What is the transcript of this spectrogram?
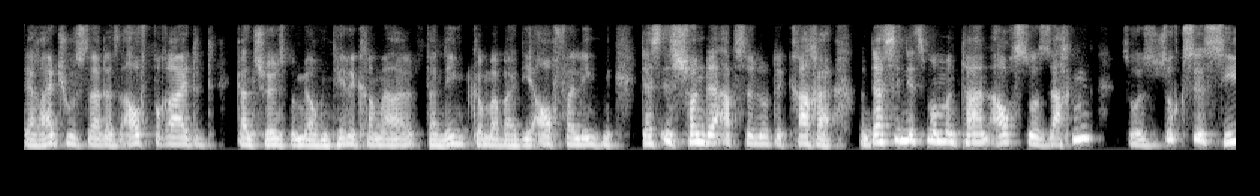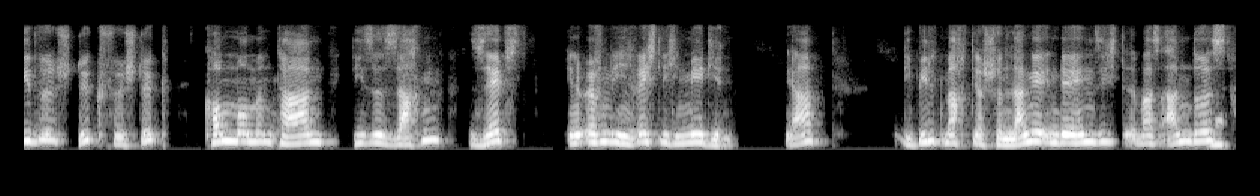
der Reitschuster hat das aufbereitet, ganz schön ist bei mir auf dem Telegram verlinkt, können wir bei dir auch verlinken. Das ist schon der absolute Kracher. Und das sind jetzt momentan auch so Sachen, so sukzessive, Stück für Stück, kommen momentan diese Sachen selbst in öffentlichen rechtlichen Medien. Ja, die Bild macht ja schon lange in der Hinsicht äh, was anderes. Ja,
